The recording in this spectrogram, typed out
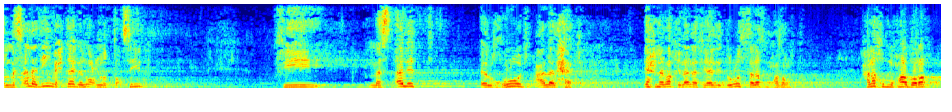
المسألة دي محتاجة نوع من التأصيل في مسألة الخروج على الحاكم. إحنا باقي لنا في هذه الدروس ثلاث محاضرات. هناخد محاضرة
